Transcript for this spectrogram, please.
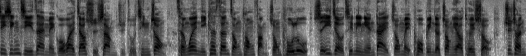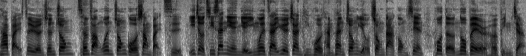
季辛吉在美国外交史上举足轻重，曾为尼克森总统访中铺路，是一九七零年代中美破冰的重要推手。据传他百岁人生中曾访问中国上百次。一九七三年也因为在越战停火谈判中有重大贡献，获得诺贝尔和平奖。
